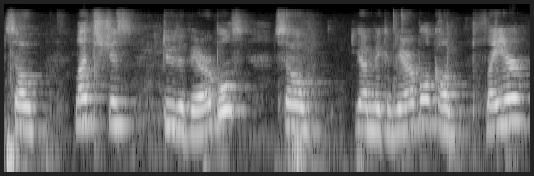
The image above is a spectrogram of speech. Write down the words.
So let's just do the variables. So you gotta make a variable called player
